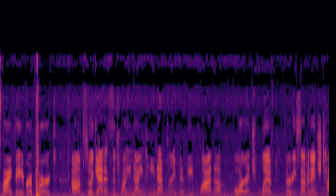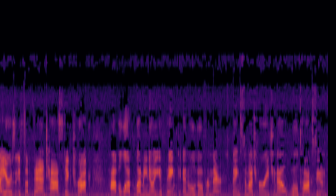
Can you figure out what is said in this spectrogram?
My favorite part. Um, so again, it's the 2019 F350 Platinum, 4-inch lift, 37-inch tires. It's a fantastic truck. Have a look, let me know what you think, and we'll go from there. Thanks so much for reaching out. We'll talk soon.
